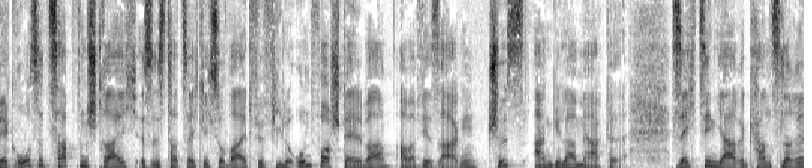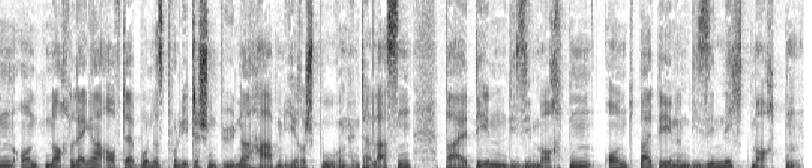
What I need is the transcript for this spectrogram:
Der große Zapfenstreich, es ist tatsächlich soweit für viele unvorstellbar, aber wir sagen Tschüss Angela Merkel. 16 Jahre Kanzlerin und noch länger auf der bundespolitischen Bühne haben ihre Spuren hinterlassen, bei denen, die sie mochten und bei denen, die sie nicht mochten.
